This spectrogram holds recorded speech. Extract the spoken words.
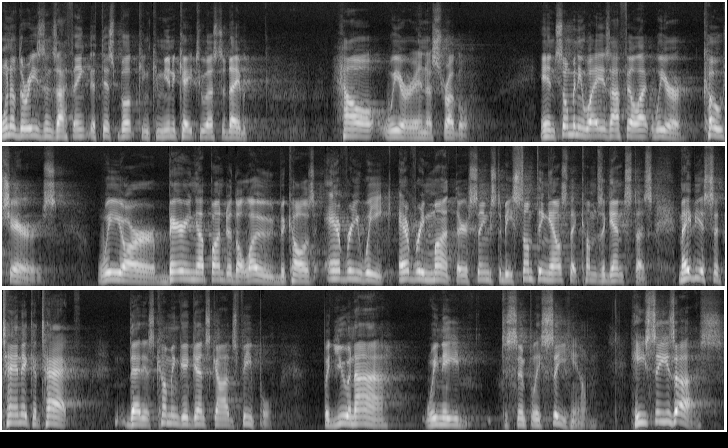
One of the reasons I think that this book can communicate to us today how we are in a struggle. In so many ways, I feel like we are co sharers. We are bearing up under the load because every week, every month, there seems to be something else that comes against us. Maybe a satanic attack that is coming against God's people. But you and I, we need to simply see Him. He sees us,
